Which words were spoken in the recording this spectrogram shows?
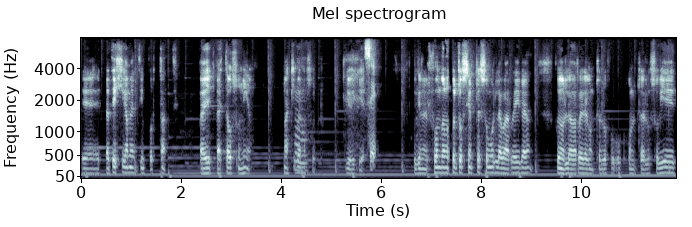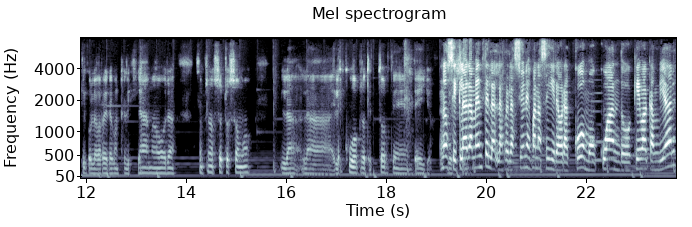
eh, estratégicamente importante para, para Estados Unidos, más que para nosotros, yo diría. Sí. Porque en el fondo nosotros siempre somos la barrera, fuimos la barrera contra los, contra los soviéticos, la barrera contra el Islam ahora, siempre nosotros somos la, la- el escudo protector de, de ellos. No, sí, claramente la- las relaciones van a seguir. Ahora, ¿cómo, cuándo, qué va a cambiar?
